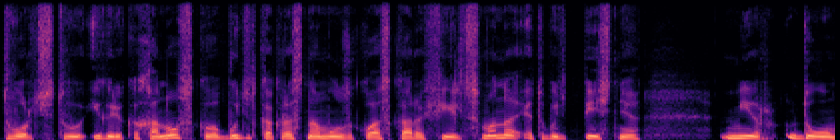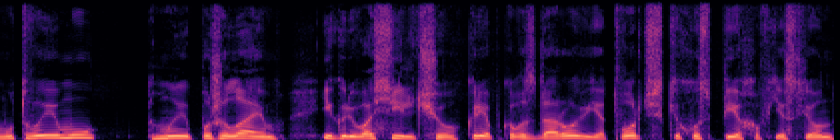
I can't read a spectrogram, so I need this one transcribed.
творчеству Игоря Кахановского, будет как раз на музыку Оскара Фельдсмана. Это будет песня «Мир дому твоему». Мы пожелаем Игорю Васильевичу крепкого здоровья, творческих успехов, если он э,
